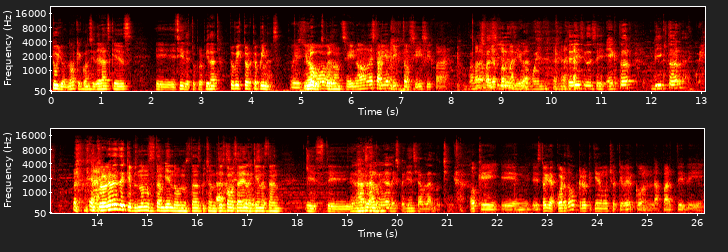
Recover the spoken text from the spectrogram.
tuyo, ¿no? Que consideras que es, eh, sí, de tu propiedad. Tú, Víctor, ¿qué opinas? Pues yo, Lobos, perdón. Sí, no, no está bien, Víctor, sí, sí, para... Va Para mayor fácil, digo, formalidad. Te he dicho ese Héctor, Víctor, ay, güey. El problema es de que pues no nos están viendo, nos están escuchando. Entonces, Ah, ¿cómo sí, saben a quién razón. están este, Era hablando? la experiencia hablando, chinga. Ok, estoy de acuerdo, creo que tiene mucho que ver con la parte de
